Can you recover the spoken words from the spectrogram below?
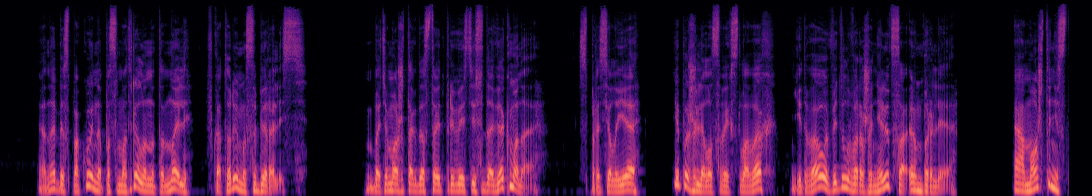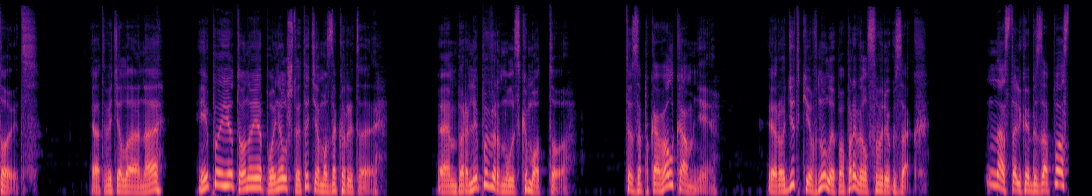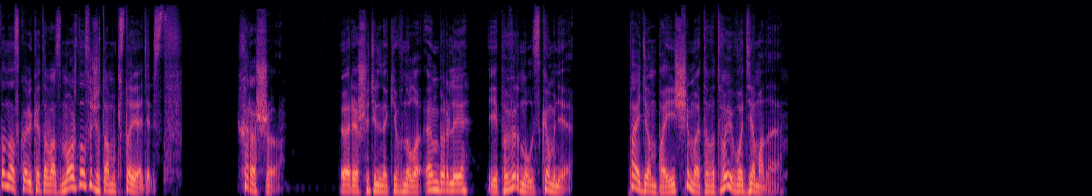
Она беспокойно посмотрела на тоннель, в который мы собирались. «Быть может, тогда стоит привести сюда Векмана?» — спросил я и пожалел о своих словах, едва увидел выражение лица Эмберли. «А может, и не стоит», — ответила она, и по её тону я понял, что эта тема закрыта. Эмберли повернулась к Мотту. «Ты запаковал камни?» Эрудит кивнул и поправил свой рюкзак. «Настолько безопасно, насколько это возможно с учетом обстоятельств». «Хорошо». Решительно кивнула Эмберли и повернулась ко мне. «Пойдём поищем этого твоего демона».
